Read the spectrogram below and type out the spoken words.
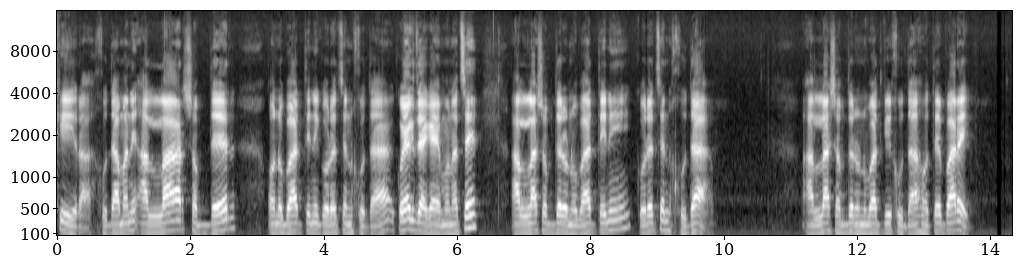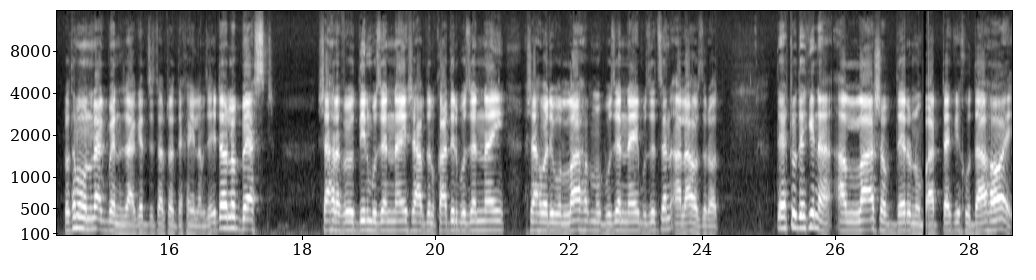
কি রাহ খুদা মানে আল্লাহর শব্দের অনুবাদ তিনি করেছেন খুদা কয়েক জায়গায় এমন আছে আল্লাহ শব্দের অনুবাদ তিনি করেছেন খুদা। আল্লাহ শব্দের অনুবাদ কি খুদা হতে পারে? প্রথমে মনে রাখবেন যে আগের যে চ্যাপ্টার দেখাইলাম যে এটা হলো বেস্ট শাহ রফিউদ্দিন বুঝেন নাই, শাহ আব্দুল কাদির বুঝেন নাই, শাহ ওয়ালিউল্লাহ বুঝেন নাই, বুঝেছেন আল্লাহ হজরত তো একটু দেখি না, আল্লাহ শব্দের অনুবাদটা কি খুদা হয়?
